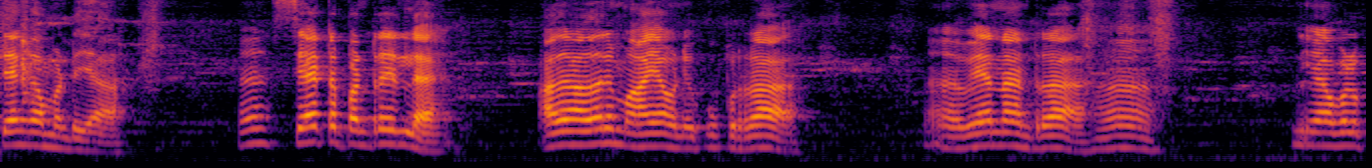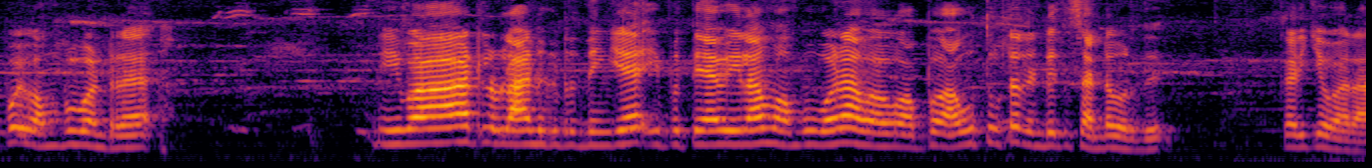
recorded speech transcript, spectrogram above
தேங்காய் மண்டையா? ஆ சேட்டை பண்ணுறே இல்லை. அதனால தானே மாயா உன்னை கூப்பிட்றா. ஆ, வேணான்றா. ஆ நீ அவளை போய் வம்பு பண்ணுற நீ வாட்டில் விளாண்டுக்கிட்டு இருந்தீங்க இப்போ தேவையில்லாமல் வம்பு பண்ண அவள் அப்போ அவுத்து விட்டா ரெண்டு சண்டை வருது. கடிக்க வரா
